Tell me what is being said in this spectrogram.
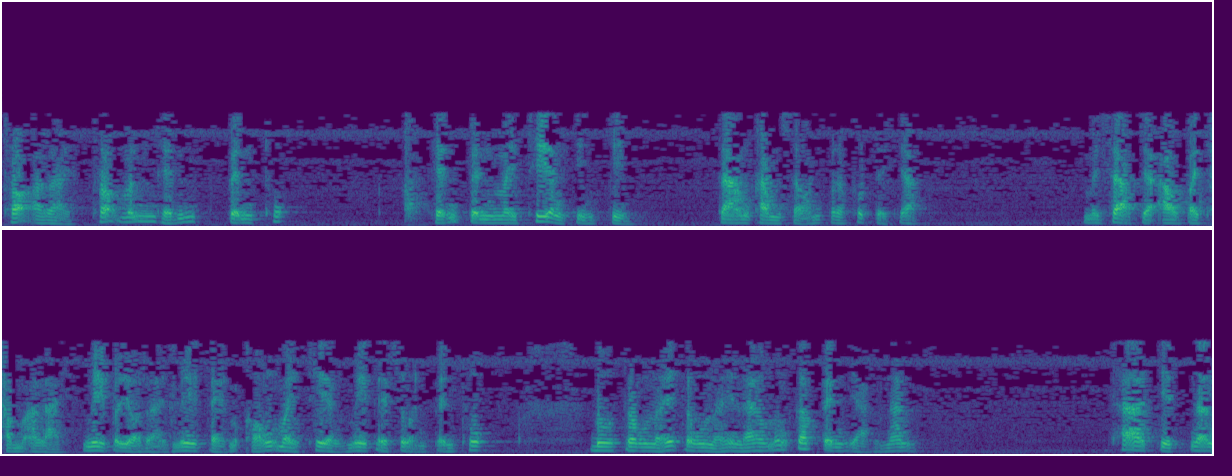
เพราะอะไร ราะมันเห็นเป็นทุกข์เห็นเป็นไม่เที่ยงจริง ๆ ตามคำสอนพระพุทธเจ้าไม่ทราบจะเอาไปทำอะไร มีประโยชน์อะไร มีแต่ของไม่เที่ยง มีแต่ส่วนเป็นทุกข์ ดูตรงไหนตรงไหนแล้วมันก็เป็นอย่างนั้น ถ้าจิตนั้น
